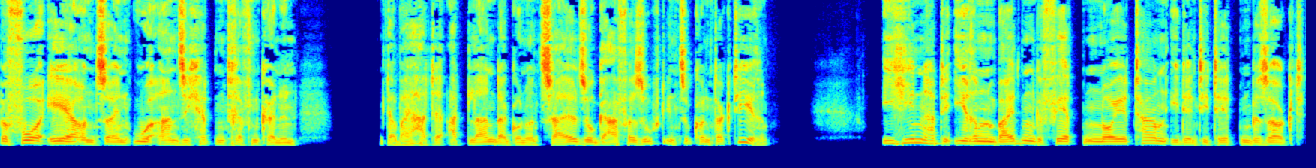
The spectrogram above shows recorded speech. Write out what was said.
bevor er und sein Urahn sich hatten treffen können – Dabei hatte Atlan Dagonozal sogar versucht, ihn zu kontaktieren. Ihin hatte ihren beiden Gefährten neue Tarnidentitäten besorgt.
